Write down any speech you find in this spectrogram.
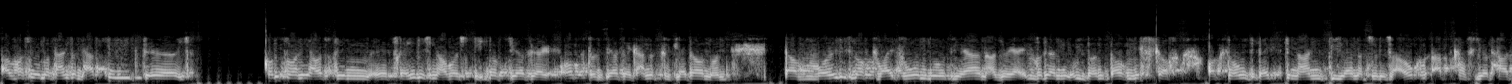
Aber was mir immer ganz am Herzen liegt, äh, ich komme zwar nicht aus dem äh, Fränkischen, aber ich bin dort sehr, sehr oft und sehr, sehr gerne zu klettern und da wollte ich noch zwei Touren loswerden. Also er wird ja nicht umsonst auch Mr. Oxon direkt genannt, die er natürlich auch abkassiert hat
